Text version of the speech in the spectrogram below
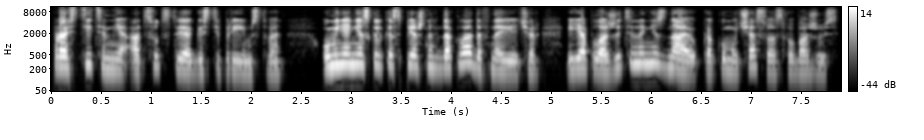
простите мне отсутствие гостеприимства. У меня несколько спешных докладов на вечер, и я положительно не знаю, к какому часу освобожусь».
